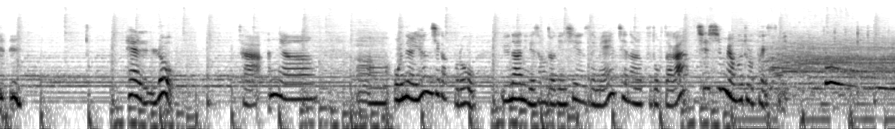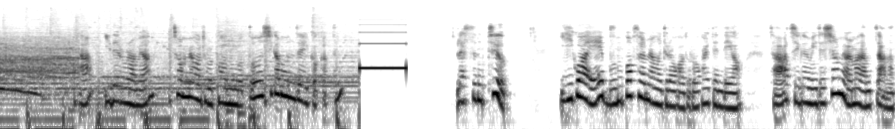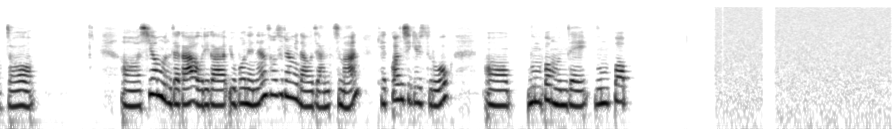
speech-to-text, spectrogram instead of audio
헬로! 자, 안녕. 어, 오늘 현 시각부로 유난히 내성적인 시은쌤의 채널 구독자가 70명을 돌파했습니다. 자, 이대로라면 1000명을 돌파하는 것도 시간 문제일 것 같은? 레슨 2. 이과의 문법 설명을 들어가도록 할 텐데요. 자, 지금 이제 시험이 얼마 남지 않았죠. 어, 시험 문제가 우리가 이번에는 서술형이 나오지 않지만 객관식일수록 어, 문법 문제, 문법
